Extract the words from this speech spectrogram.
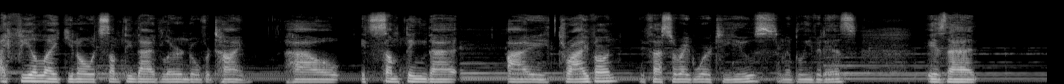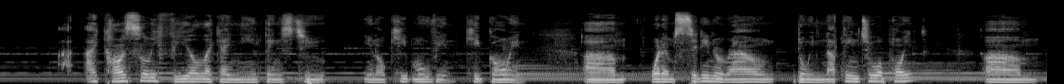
I feel like, you know, it's something that I've learned over time. How it's something that I thrive on, if that's the right word to use, and I believe it is, is that I constantly feel like I need things to, you know, keep moving, keep going. Um, when I'm sitting around doing nothing to a point, um,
